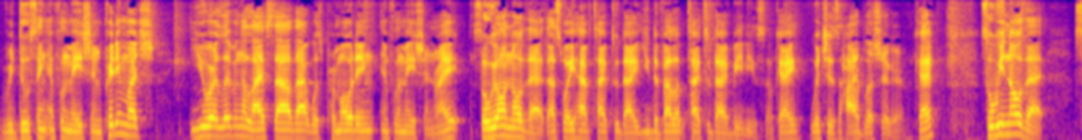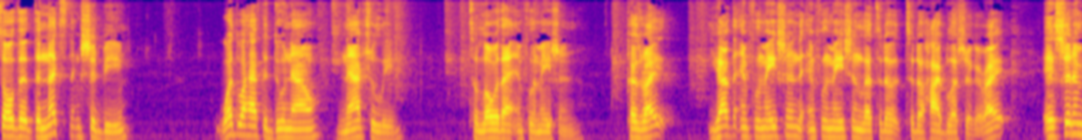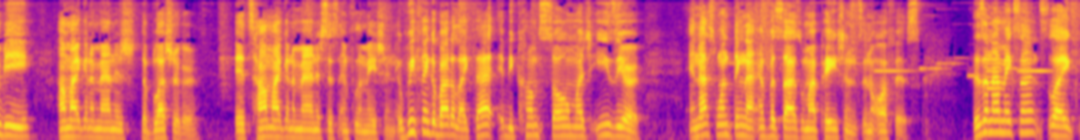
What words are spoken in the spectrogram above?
reducing inflammation. Pretty much, you are living a lifestyle that was promoting inflammation, right? So we all know that. That's why you have type 2 di- you develop type 2 diabetes, okay? Which is high blood sugar, okay? So we know that. So the the next thing should be what do I have to do now naturally to lower that inflammation? Cuz right? You have the inflammation, the inflammation led to the to the high blood sugar, right? It shouldn't be how am I to manage the blood sugar? It's how am I going to manage this inflammation? If we think about it like that, it becomes so much easier. And that's one thing that I emphasize with my patients in the office. Doesn't that make sense? Like,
